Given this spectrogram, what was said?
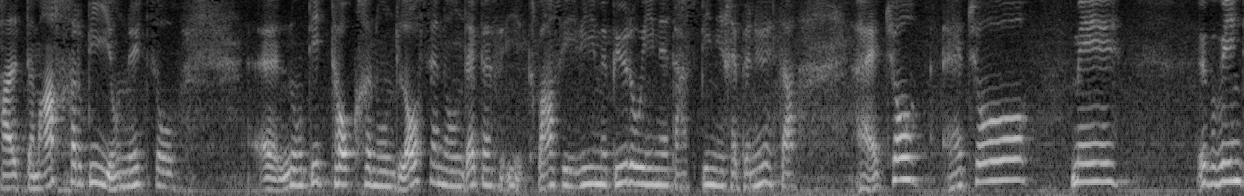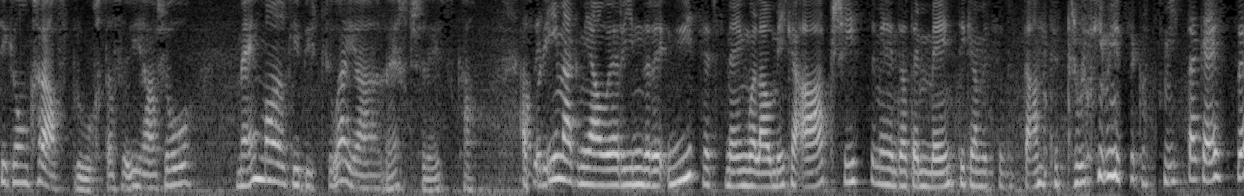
halt der Macher bin und nicht so äh, nur dort hocken und hören und eben quasi wie einem Büro rein, das bin ich eben nicht. Da hat schon, hat schon mehr Überwindung und Kraft gebraucht. Also ich habe schon, manchmal gebe ich zu, ja, recht Stress gehabt. Also ich, ich mag mich auch erinnern, uns hat es manchmal auch mega angeschissen. Wir haben an dem Montag mit so der Tante Trudi müssen zu Mittag essen.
